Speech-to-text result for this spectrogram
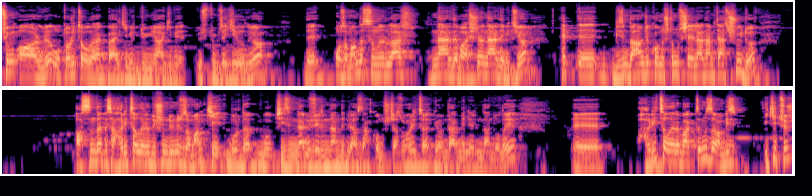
tüm ağırlığı otorite olarak belki bir dünya gibi üstümüze yığılıyor. Ve o zaman da sınırlar nerede başlıyor, nerede bitiyor? Hep e, bizim daha önce konuştuğumuz şeylerden bir tanesi şuydu. Aslında mesela haritaları düşündüğünüz zaman ki burada bu çizimler üzerinden de birazdan konuşacağız o harita göndermelerinden dolayı. E, haritalara baktığımız zaman biz iki tür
